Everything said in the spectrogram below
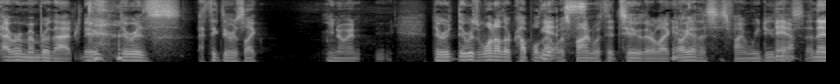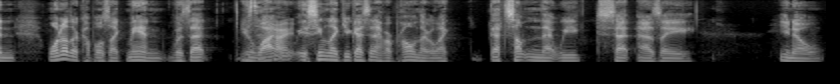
I remember that. There, there was I think there was like you know, and there there was one other couple that was fine with it too. They're like, oh, Yeah. "Oh yeah, this is fine. We do Yeah. this." And then one other couple was like, "Man, was that you know why?" hard? It seemed like you guys didn't have a problem. They were like, "That's something that we set as a, you know,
